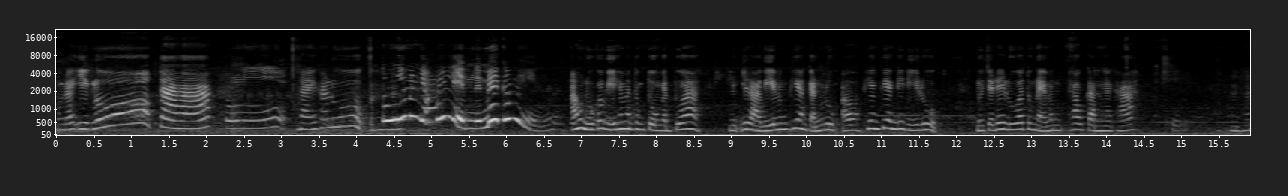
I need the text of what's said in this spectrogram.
มองได้อีกลูกจ๋าตรงนี้ ไหนคะลูก ตรงนี้มันยังไม่เล็มเลยแม่ก็ไม่เห็นนะเอาหนูก็หวีให้มันตรงๆกันตัวหนูยีหลาหวีมันเพียงกันลูกเอาเพียงเพียงดีๆลูก หนูจะได้รู้ว่าตรงไหนมันเท่ากันไงคะโอเคอือฮึ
